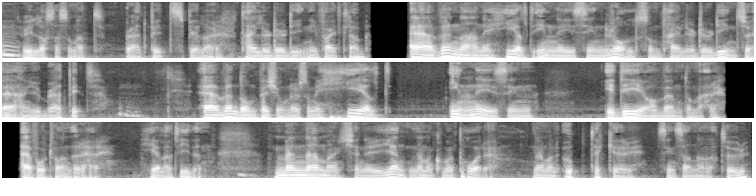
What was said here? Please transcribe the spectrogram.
Mm. Vi låtsas som att Brad Pitt spelar Tyler Durden i Fight Club. Även när han är helt inne i sin roll som Tyler Durden så är han ju Brad Pitt. Mm. Även de personer som är helt inne i sin idé av vem de är är fortfarande det här hela tiden. Mm. Men när man känner igen, när man kommer på det, när man upptäcker sin sanna natur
